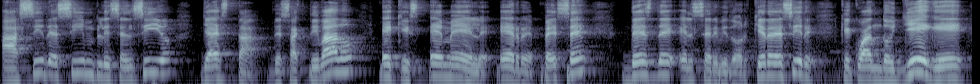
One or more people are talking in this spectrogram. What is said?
Así de simple y sencillo, ya está desactivado XML RPC desde el servidor. Quiere decir que cuando llegue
